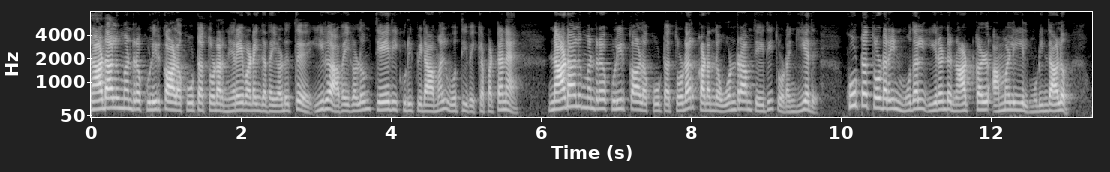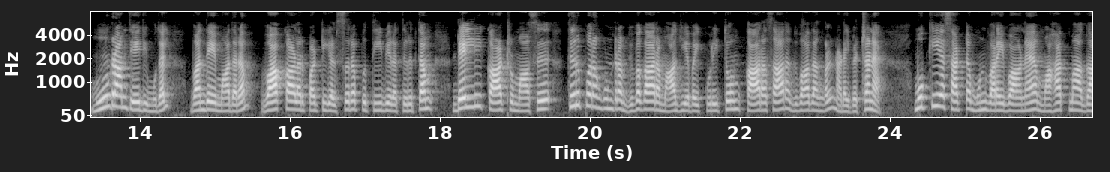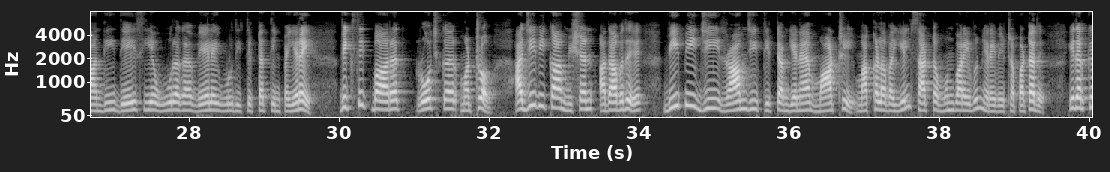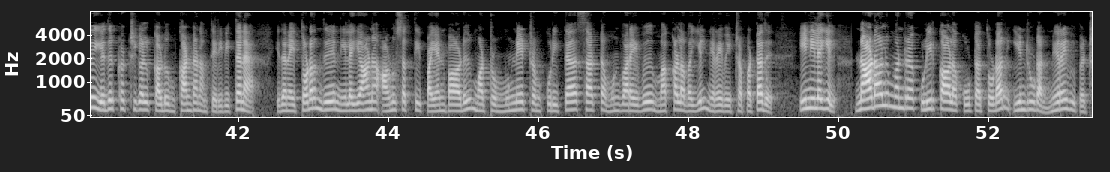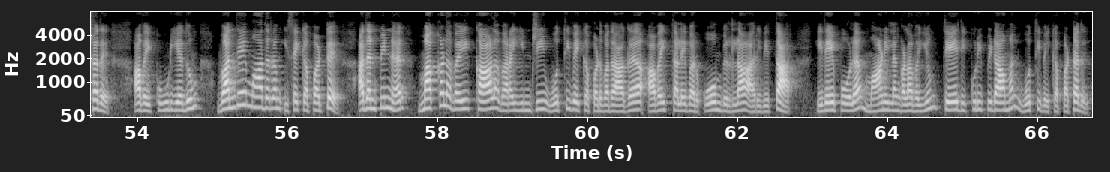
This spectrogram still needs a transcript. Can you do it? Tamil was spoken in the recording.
நாடாளுமன்ற குளிர்கால கூட்டத்தொடர் நிறைவடைந்ததை அடுத்து இரு அவைகளும் தேதி குறிப்பிடாமல் ஒத்திவைக்கப்பட்டன நாடாளுமன்ற குளிர்கால கூட்டத்தொடர் கடந்த ஒன்றாம் தேதி தொடங்கியது. கூட்டத்தொடரின் முதல் இரண்டு நாட்கள் அமளியில் முடிந்தாலும் மூன்றாம் தேதி முதல் வந்தே மாதரம் வாக்காளர் பட்டியல் சிறப்பு தீவிர திருத்தம் டெல்லி காற்று மாசு திருப்பரங்குன்றம் விவகாரம் ஆகியவை குறித்தும் காரசார விவாதங்கள் நடைபெற்றன. முக்கிய சட்ட முன்வரைவான மகாத்மா காந்தி தேசிய ஊரக வேலை உறுதி திட்டத்தின் பெயரை விக்சித் பாரத் ரோஜ்கர் மற்றும் அஜீவிகா மிஷன் அதாவது விபிஜி ராம்ஜி திட்டம் என மாற்றி மக்களவையில் சட்ட முன்வரைவு நிறைவேற்றப்பட்டது. இதற்கு எதிர்க்கட்சிகள் கடும் கண்டனம் தெரிவித்தன. இதனைத் தொடர்ந்து நிலையான அணுசக்தி பயன்பாடு மற்றும் முன்னேற்றம் குறித்த சட்ட முன்வரைவு மக்களவையில் நிறைவேற்றப்பட்டது. இந்நிலையில் நாடாளுமன்ற குளிர்கால கூட்டத்தொடர் இன்றுடன் நிறைவு பெற்றது. அவை கூடியதும் வந்தே மாதரம் இசைக்கப்பட்டு அதன் பின்னர் மக்களவை காலவரையின்றி ஒத்திவைக்கப்படுவதாக அவைத்தலைவர் ஓம் பிர்லா அறிவித்தார். இதேபோல மாநிலங்களவையும் தேதி குறிப்பிடாமல் ஒத்திவைக்கப்பட்டது.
